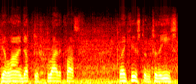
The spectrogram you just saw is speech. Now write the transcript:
get lined up to right across Lake Houston to the east.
